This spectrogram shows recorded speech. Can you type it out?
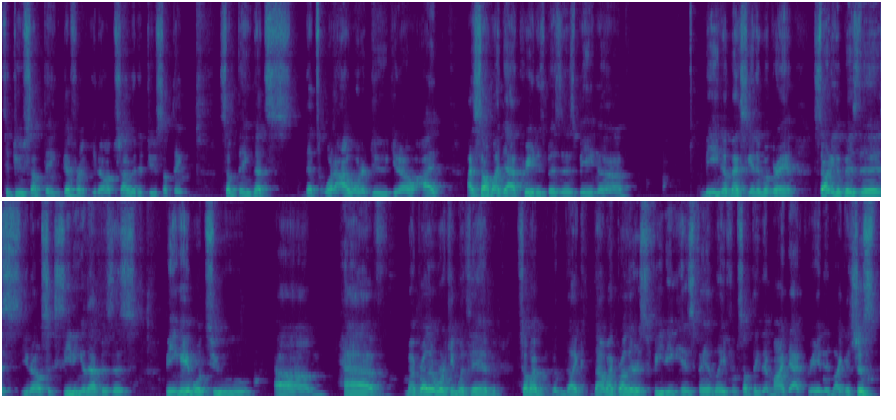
to do something different. You know, I'm striving to do something something that's that's what I want to do. You know, I I saw my dad create his business, being a being a Mexican immigrant, starting a business, you know, succeeding in that business, being able to um, have my brother working with him. So my like now my brother is feeding his family from something that my dad created. Like it's just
